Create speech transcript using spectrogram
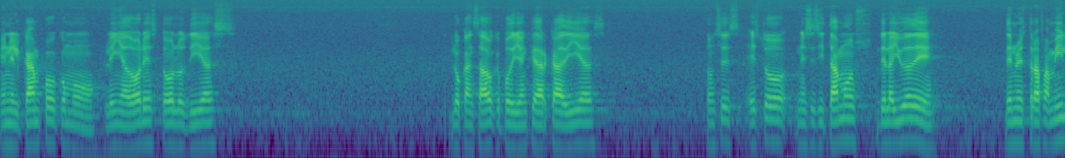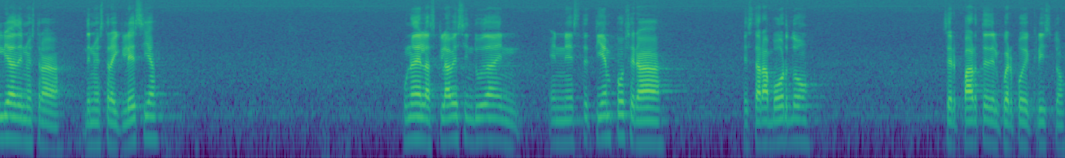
en el campo como leñadores todos los días, lo cansado que podrían quedar cada día. Entonces, esto necesitamos de la ayuda de, de nuestra familia, de nuestra, de nuestra iglesia. Una de las claves sin duda en, en este tiempo será estar a bordo, ser parte del cuerpo de Cristo.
